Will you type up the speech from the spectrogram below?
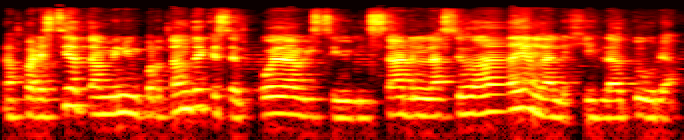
nos parecía también importante que se pueda visibilizar en la ciudad y en la legislatura.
